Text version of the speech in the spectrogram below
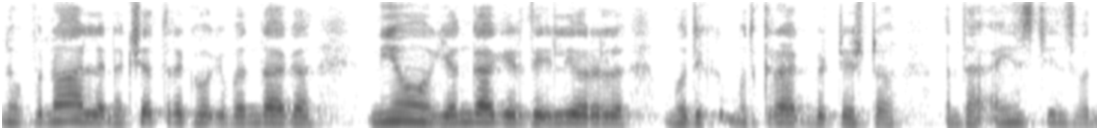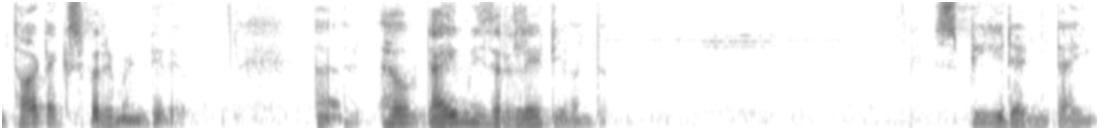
ನೀವು ಪುನಃ ಅಲ್ಲೇ ನಕ್ಷತ್ರಕ್ಕೆ ಹೋಗಿ ಬಂದಾಗ ನೀವು ಹೆಂಗಾಗಿರ್ತೀವಿ ಇಲ್ಲಿಯವರೆಲ್ಲ ಮುದುಕ್, ಮುದುಕರಾಗ್ಬಿಟ್ಟು ಎಷ್ಟೋ ಅಂತ ಐನ್ಸ್ಟೀನ್ಸ್ ಒಂದು ಥಾಟ್ ಎಕ್ಸ್ಪೆರಿಮೆಂಟ್ ಇದೆ. ಹೌ ಟೈಮ್ ಈಸ್ ರಿಲೇಟಿವ್ ಅಂತ. ಸ್ಪೀಡ್ ಆ್ಯಂಡ್ ಟೈಮ್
